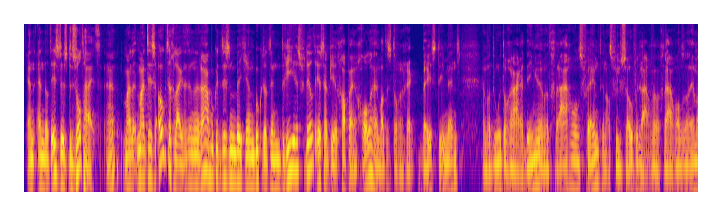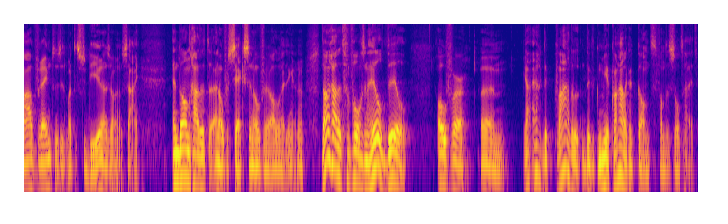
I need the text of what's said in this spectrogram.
En, en dat is dus de zotheid. Hè? Maar, maar het is ook tegelijkertijd een raar boek. Het is een beetje een boek dat in drie is verdeeld. Eerst heb je grappen en gollen. En wat is toch een gek beest, die mens? En wat doen we toch rare dingen? En wat gedragen we ons vreemd? En als filosofen gedragen we, gedragen we ons dan helemaal vreemd. We zitten maar te studeren en zo. En saai. En dan gaat het en over seks en over allerlei dingen. Dan gaat het vervolgens een heel deel over... Um, ja, eigenlijk de, kwade, de meer kwalijke kant van de zotheid.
